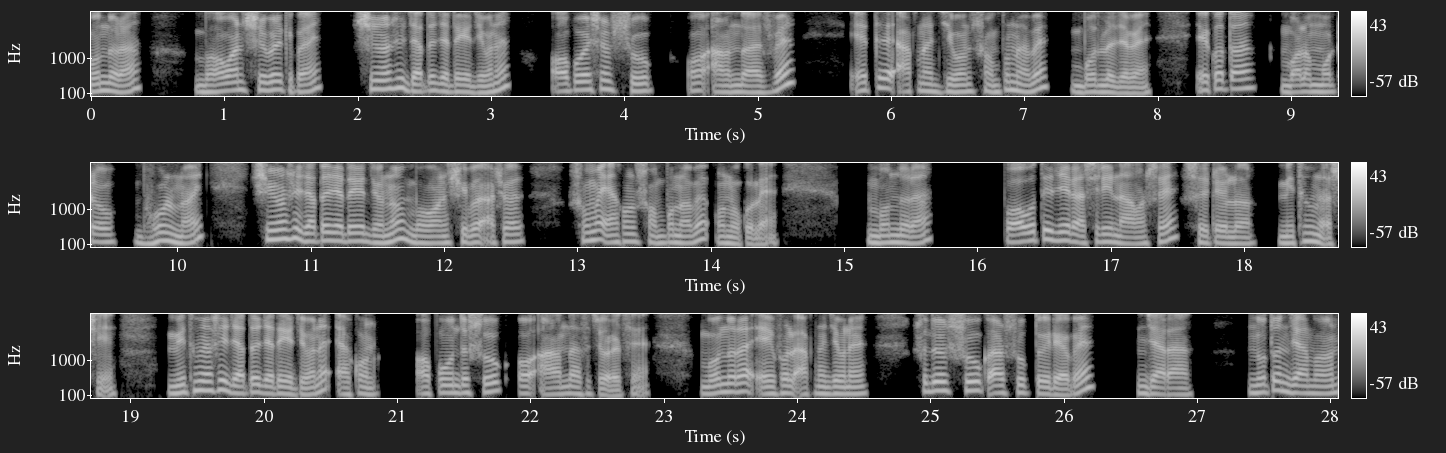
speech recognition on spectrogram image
বন্ধুরা, ভগবান শিবের কৃপায় সিংহাসী জাতি জাতিকে জীবনে অপরেশন সুখ ও আনন্দ আসবে। এতে আপনার জীবন সম্পূর্ণভাবে বদলে যাবে। একথা বলা মোটেও ভুল নয়। সিংহাসী জাতি জাতির জন্য ভগবান শিবের আসার সময় এখন সম্পূর্ণভাবে অনুকূলে। বন্ধুরা, পরবর্তী যে রাশিটির নাম আসে, সেটি হলো মিথুন রাশি। মিথুন রাশি জাতীয় জাতির জীবনে এখন অপূর্ণ সুখ ও আনন্দ আসতে চলেছে। বন্ধুরা, এর ফলে আপনার জীবনে শুধু সুখ আর সুখ তৈরি হবে। যারা নতুন যানবাহন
